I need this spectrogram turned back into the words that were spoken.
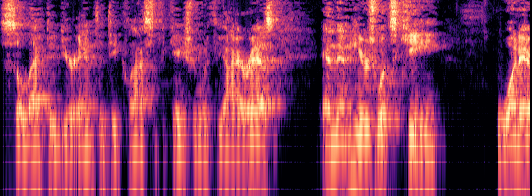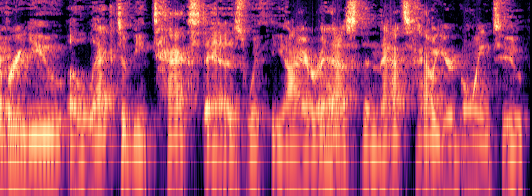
selected your entity classification with the IRS. And then here's what's key. Whatever you elect to be taxed as with the IRS, then that's how you're going to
